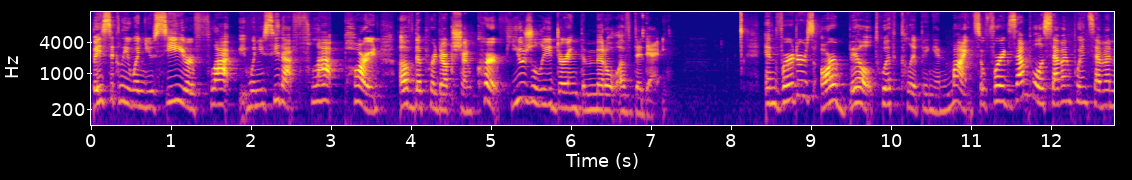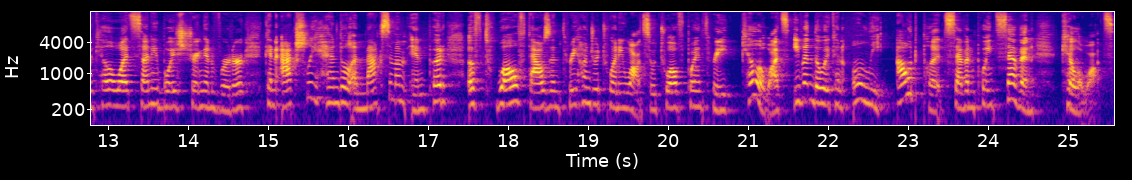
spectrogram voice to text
basically when you see your flat when you see that flat part of the production curve, usually during the middle of the day. Inverters are built with clipping in mind. So for example, a 7.7 kilowatt Sunny Boy string inverter can actually handle a maximum input of 12,320 watts, so 12.3 kilowatts, even though it can only output 7.7 kilowatts.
